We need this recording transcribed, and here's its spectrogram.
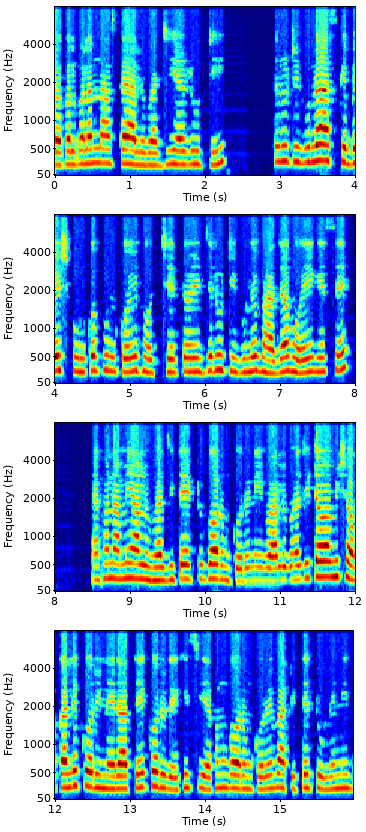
সকালবেলার নাস্তায় আলু ভাজি আর রুটি। তো রুটিগুলো আজকে বেশ ফুলকো ফুলকোই হচ্ছে। তো এই যে রুটিগুলো ভাজা হয়ে গেছে এখন আমি আলু ভাজিটা একটু গরম করে নিব। আলু ভাজিটাও আমি সকালে করি নাই রাতে করে রেখেছি। এখন গরম করে বাটিতে তুলে নিব।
